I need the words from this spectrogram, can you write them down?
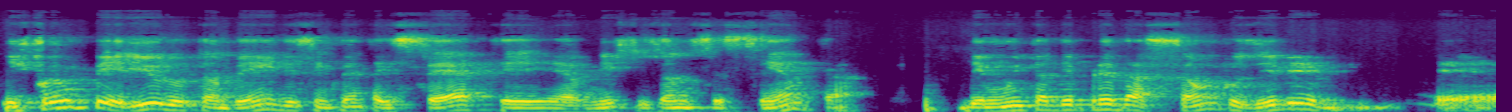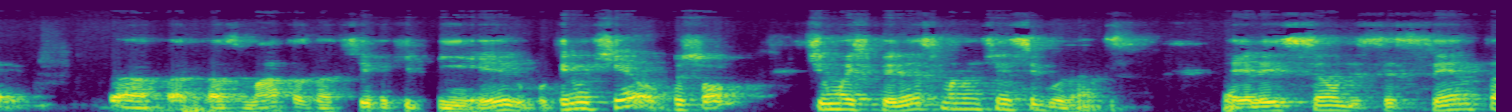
E foi um período também de 57 ao início dos anos 60 de muita depredação, inclusive é, da, da, das matas nativas aqui Pinheiro, porque não tinha, o pessoal tinha uma esperança, mas não tinha segurança. Na eleição de 60,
